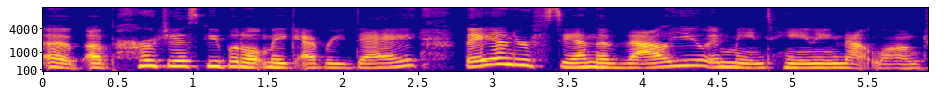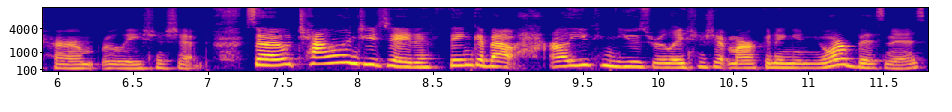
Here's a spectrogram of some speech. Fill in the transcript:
a, a, purchase people don't make every day, they understand the value in maintaining that long-term relationship. So I would challenge you today to think about how you can use relationship marketing in your business,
